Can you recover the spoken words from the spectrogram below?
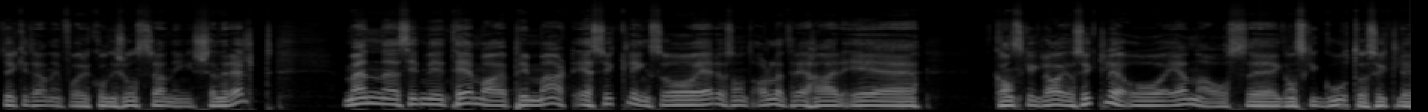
styrketrening for kondisjonstrening generelt. Men siden vi temaet primært er sykling, så er det jo sånn at alle tre her er ganske glad i å sykle, og en av oss er ganske god til å sykle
